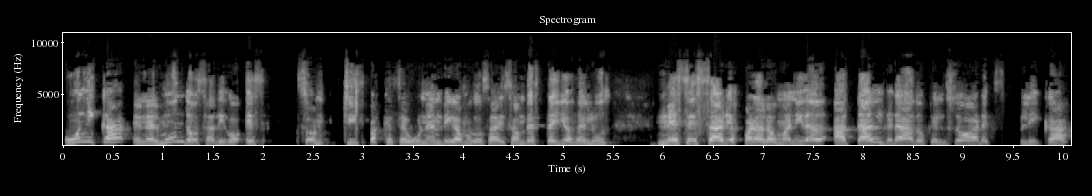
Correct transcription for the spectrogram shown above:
única en el mundo. O sea, digo, es, son chispas que se unen, digamos, o sea, y son destellos de luz necesarios para la humanidad a tal grado que el Zohar explica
